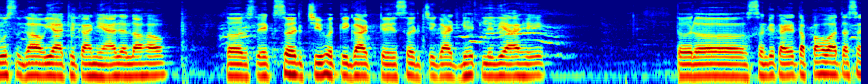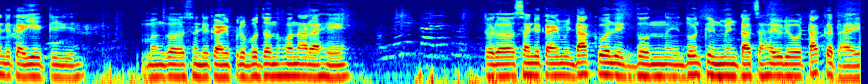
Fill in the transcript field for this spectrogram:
ऊसगाव या ठिकाणी आलेलो आहोत. तर एक सरची होती गाठ ते सरची गाठ घेतलेली आहे. तर संध्याकाळी आता पाहू आता संध्याकाळी येतील. मग संध्याकाळी प्रबोधन होणार आहे. तर संध्याकाळी मी दाखवल एक दोन दोन तीन मिनटाचा हा व्हिडिओ टाकत आहे.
